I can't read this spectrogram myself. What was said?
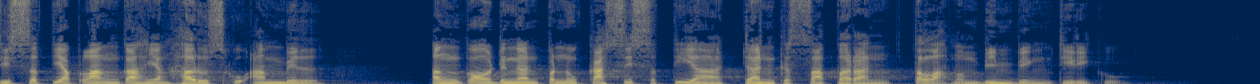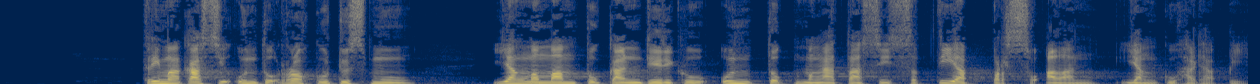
di setiap langkah yang harus kuambil, Engkau dengan penuh kasih setia dan kesabaran telah membimbing diriku. Terima kasih untuk roh kudusmu yang memampukan diriku untuk mengatasi setiap persoalan yang kuhadapi.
